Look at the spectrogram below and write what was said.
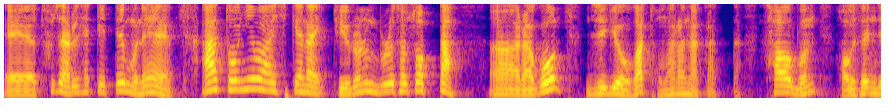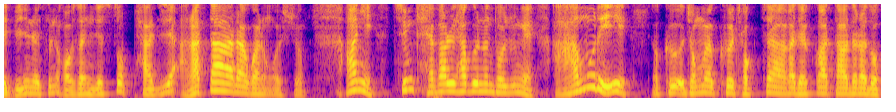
에, 투자를 했기 때문에 아토니와 히케나이 뒤로는 물러설 수 없다. 아, 라고 지교가 도말아나갔다. 사업은 거기서 이제 비즈니스는 거기서 이제 스톱하지 않았다라고 하는 것이죠. 아니 지금 개발을 하고 있는 도중에 아무리 그 정말 그 적자가 될 것 같다 하더라도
